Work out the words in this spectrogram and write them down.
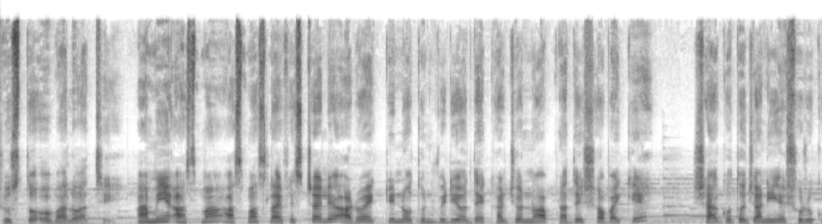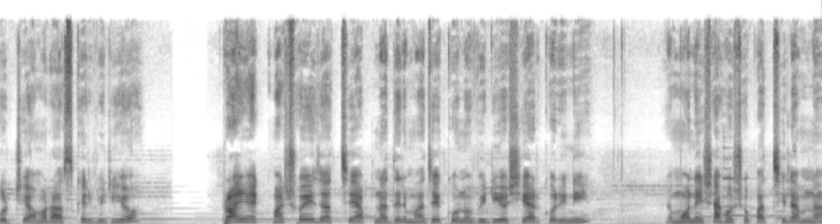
সুস্থ ও ভালো আছি। আমি আসমা আসমাস লাইফস্টাইলে আরও একটি নতুন ভিডিও দেখার জন্য আপনাদের সবাইকে স্বাগত জানিয়ে শুরু করছি আমার আজকের ভিডিও। প্রায় এক মাস হয়ে যাচ্ছে আপনাদের মাঝে কোনো ভিডিও শেয়ার করিনি। মনে সাহসও পাচ্ছিলাম না।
